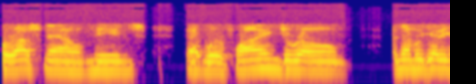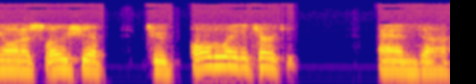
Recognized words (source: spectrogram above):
for us now means that we're flying to Rome, and then we're getting on a slow ship to all the way to Turkey. And uh,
